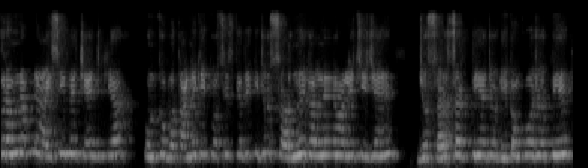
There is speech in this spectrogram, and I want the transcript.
फिर हमने अपने आईसी में चेंज किया, उनको बताने की कोशिश करी कि जो सड़ने गलने वाली चीज़ें हैं, जो सड़ सकती हैं, जो डिकम्पोज होती हैं,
